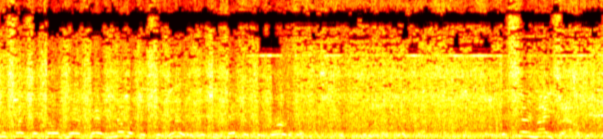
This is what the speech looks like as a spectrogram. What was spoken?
just like they told JFK, you know what you should do? You should take a convertible. it's so nice out.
